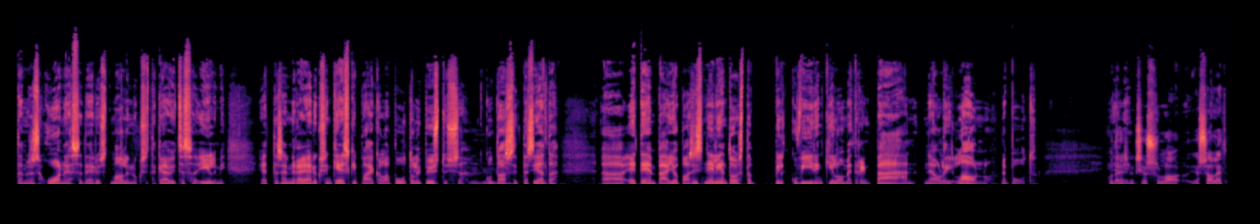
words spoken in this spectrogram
tämmöisessä huoneessa tehdyistä mallinnuksista käy itse asiassa ilmi, että sen räjähdyksen keskipaikalla puut oli pystyssä, mm-hmm. kun taas sitten sieltä ää, eteenpäin jopa siis 14,5 kilometrin päähän ne oli laonnut ne puut. Kuten Eli... esimerkiksi jos, sulla, jos sä olet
